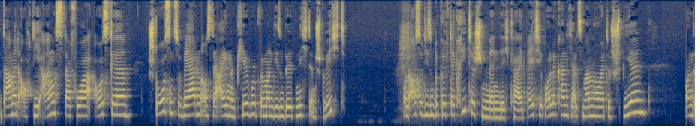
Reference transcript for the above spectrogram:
damit auch die Angst davor ausgestoßen zu werden aus der eigenen Peer Group, wenn man diesem Bild nicht entspricht. Und auch so diesen Begriff der kritischen Männlichkeit. Welche Rolle kann ich als Mann heute spielen? Und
